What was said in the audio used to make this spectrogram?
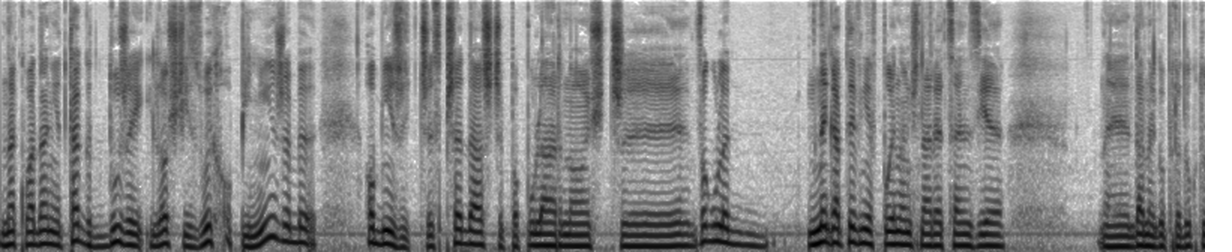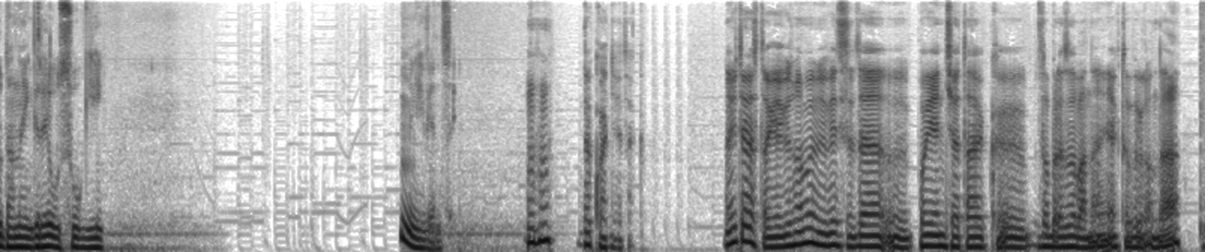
nakładanie tak dużej ilości złych opinii, żeby obniżyć czy sprzedaż, czy popularność, czy w ogóle negatywnie wpłynąć na recenzję y, danego produktu, danej gry, usługi. Mniej więcej. Mhm, dokładnie tak. No i teraz tak, jak już mamy mniej więcej te y, pojęcia tak y, zobrazowane, jak to wygląda, y,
